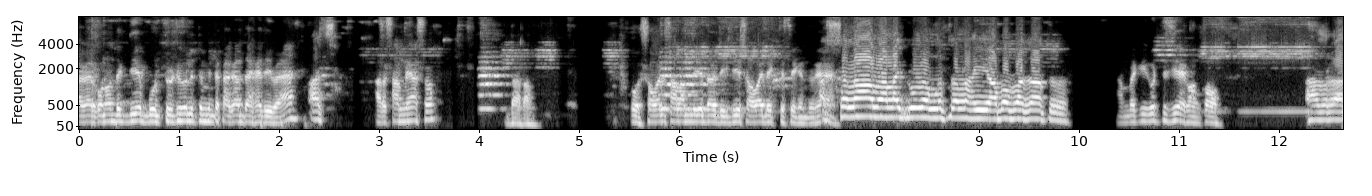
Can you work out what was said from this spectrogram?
কাকার কোনো দিক দিয়ে ভুল ত্রুটি হলে তুমি এটা কাকার দেখা দিবা হ্যাঁ? আচ্ছা। আর সামনে আসো। দাঁড়াও। ও সবাই সালাম দিয়ে দাও দিক দিয়ে সবাই দেখতেছে কিন্তু হ্যাঁ? আসসালামু আলাইকুম রহমতুল্লাহি ওয়া বারাকাতুহু। আমরা কি করতেছি এখন? কও। আমরা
